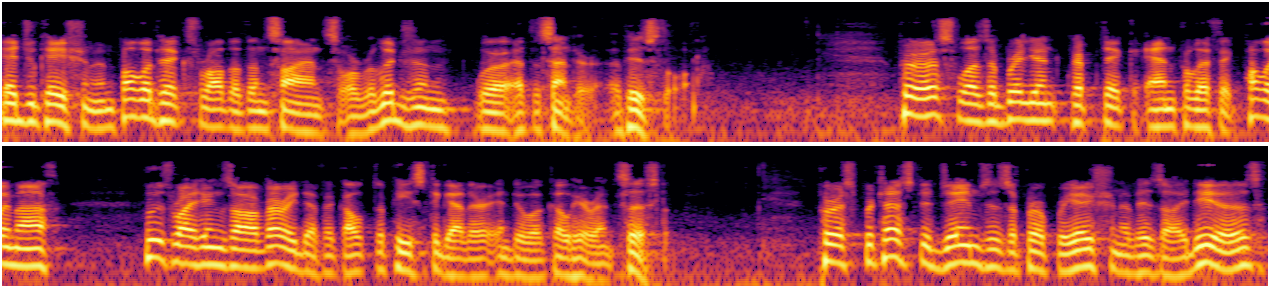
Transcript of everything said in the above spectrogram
Education and politics, rather than science or religion, were at the center of his thought. Peirce was a brilliant, cryptic, and prolific polymath whose writings are very difficult to piece together into a coherent system. Peirce protested James's appropriation of his ideas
